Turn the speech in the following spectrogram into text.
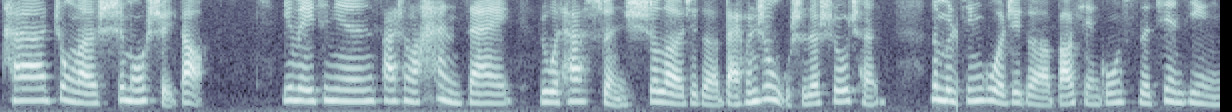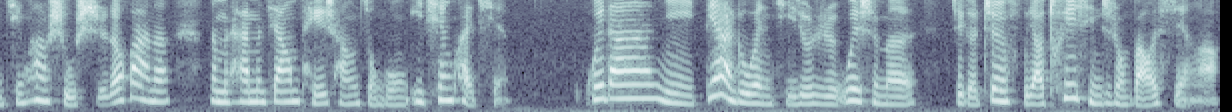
他种了十亩水稻，因为今年发生了旱灾，如果他损失了这个百分之五十的收成，那么经过这个保险公司的鉴定情况属实的话呢，那么他们将赔偿总共一千块钱。回答你第二个问题，就是为什么这个政府要推行这种保险啊？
